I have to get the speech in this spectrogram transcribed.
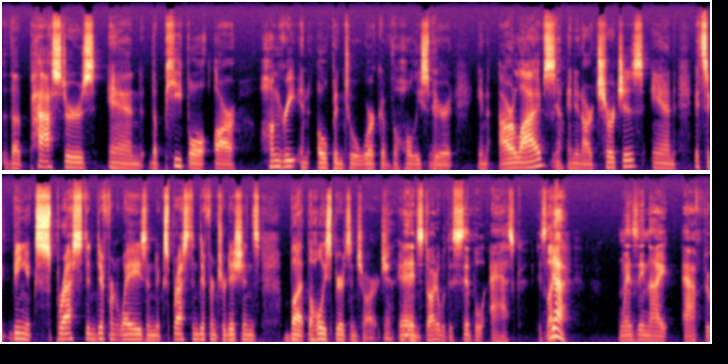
the pastors and the people are hungry and open to a work of the Holy Spirit in our lives Yeah. and in our churches and it's being expressed in different ways and expressed in different traditions but the holy spirit's in charge And, it started with a simple ask. It's like Yeah. Wednesday night after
